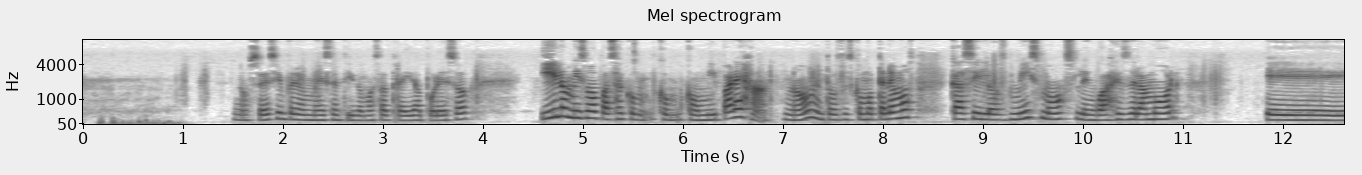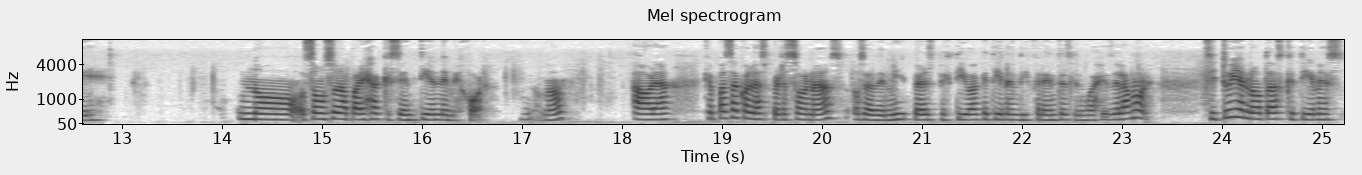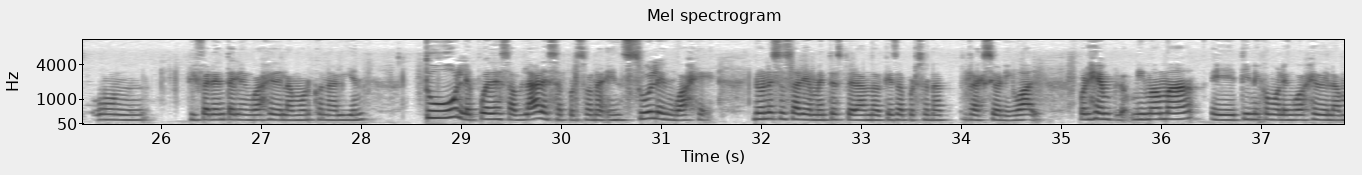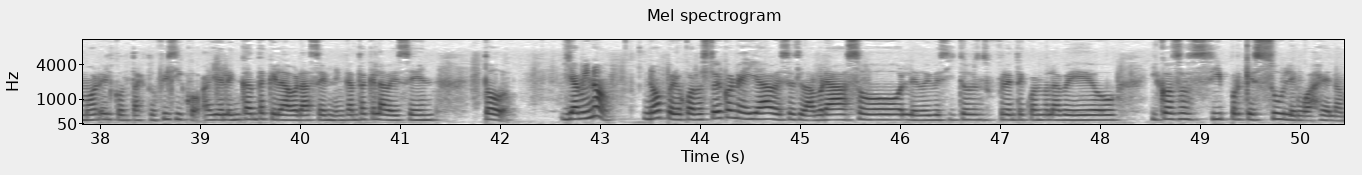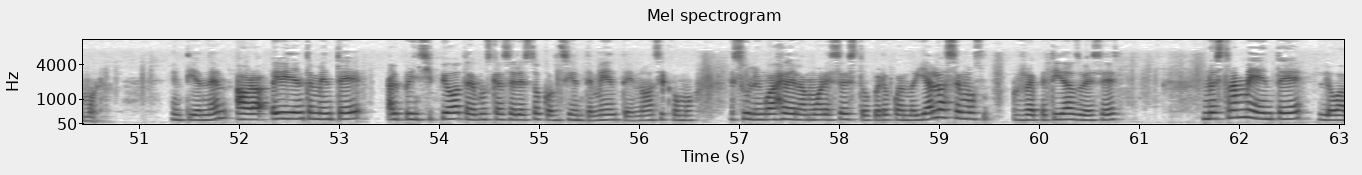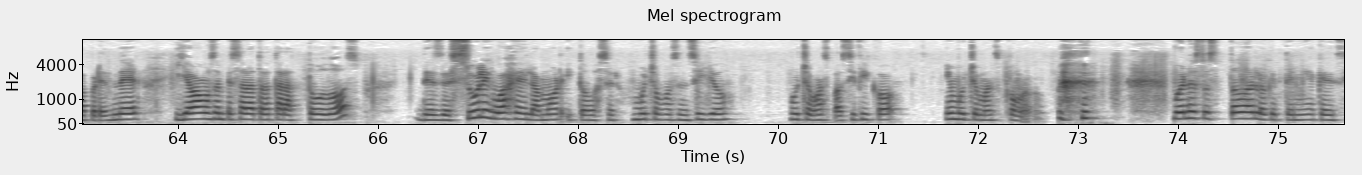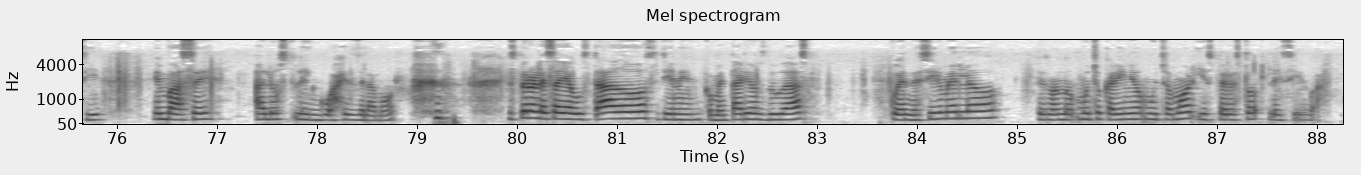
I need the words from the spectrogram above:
no sé, siempre me he sentido más atraída por eso. Y lo mismo pasa con, mi pareja, ¿no? Entonces, como tenemos casi los mismos lenguajes del amor, eh, no somos una pareja que se entiende mejor, ¿no? Ahora, ¿qué pasa con las personas, o sea, de mi perspectiva, que tienen diferentes lenguajes del amor? Si tú ya notas que tienes un diferente lenguaje del amor con alguien, tú le puedes hablar a esa persona en su lenguaje no necesariamente esperando a que esa persona reaccione igual. Por ejemplo, mi mamá eh, tiene como lenguaje del amor el contacto físico. A ella le encanta que la abracen, le encanta que la besen, todo. Y a mí no, ¿no? Pero cuando estoy con ella a veces la abrazo, le doy besitos en su frente cuando la veo y cosas así porque es su lenguaje del amor. ¿Entienden? Ahora, evidentemente, al principio tenemos que hacer esto conscientemente, ¿no? Así como su lenguaje del amor es esto, pero cuando ya lo hacemos repetidas veces, nuestra mente lo va a aprender y ya vamos a empezar a tratar a todos desde su lenguaje del amor y todo va a ser mucho más sencillo, mucho más pacífico y mucho más cómodo. bueno, esto es todo lo que tenía que decir en base a los lenguajes del amor. Espero les haya gustado. Si tienen comentarios, dudas, pueden decírmelo. Les mando mucho cariño, mucho amor y espero esto les sirva.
